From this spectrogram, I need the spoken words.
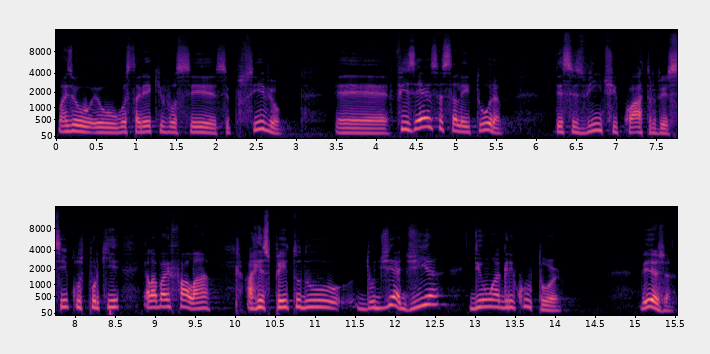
mas eu, eu, gostaria que você, se possível, é, fizesse essa leitura desses 24 versículos, porque ela vai falar a respeito do, do dia a dia de um agricultor. Veja,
